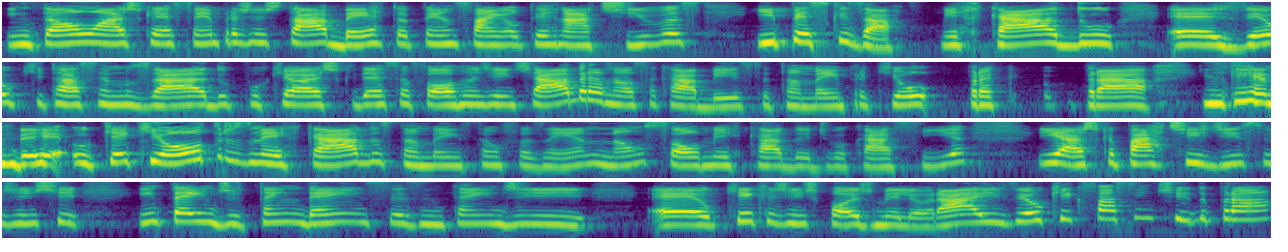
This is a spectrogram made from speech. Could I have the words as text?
Então, acho que é sempre a gente estar tá aberto a pensar em alternativas e pesquisar mercado, é, ver o que está sendo usado, porque eu acho que dessa forma a gente abre a nossa cabeça também para que para entender o que, que outros mercados também estão fazendo, não só o mercado da advocacia. E acho que a partir disso a gente entende tendências, entende é, o que, que a gente pode melhorar e ver o que, que faz sentido para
